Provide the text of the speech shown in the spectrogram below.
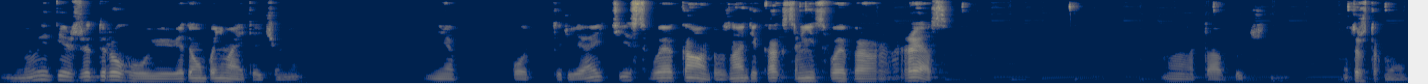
Ну иди же другую. Я думаю понимаете о чем я. Не потеряйте свой аккаунт узнайте как сохранить свой прогресс. Ну, это обычно. Я тоже так могу.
